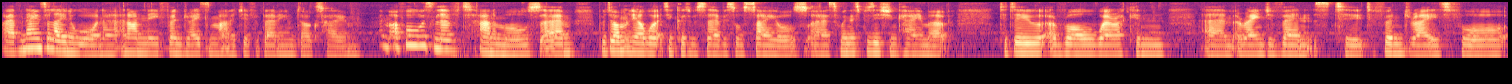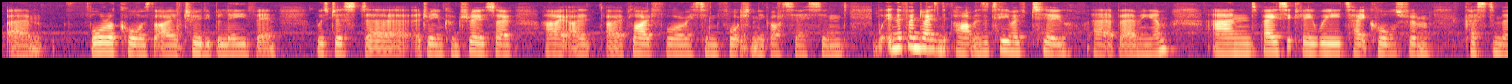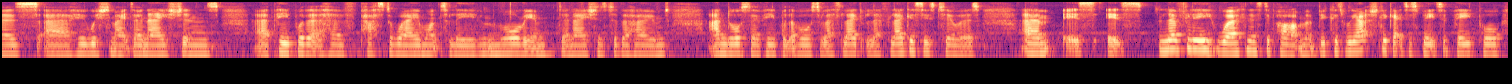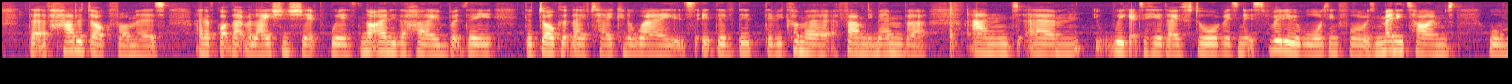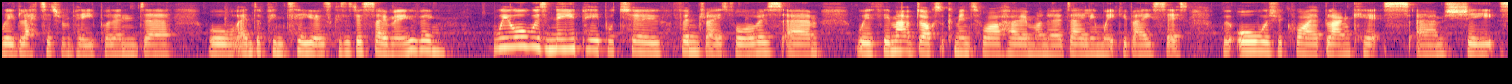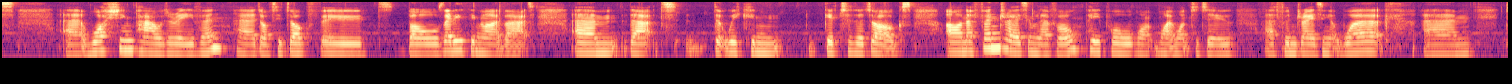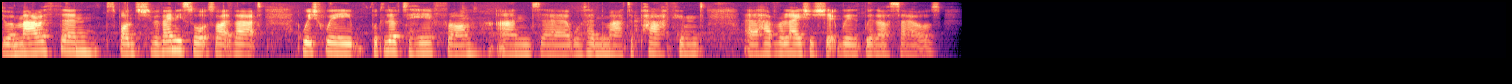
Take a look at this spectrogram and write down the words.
Uh, my name's Elena Warner and I'm the fundraising manager for Birmingham Dogs Home. Um, I've always loved animals, um, predominantly I worked in customer service or sales, uh, so when this position came up to do a role where I can um, arrange events to, to fundraise for um, for a cause that I truly believe in was just uh, a dream come true. So I, I, I applied for it and fortunately got it. And in the fundraising department, there's a team of two uh, at Birmingham, and basically we take calls from customers uh, who wish to make donations, uh, people that have passed away and want to leave memoriam donations to the homes, and also people that have also left, leg left legacies to us. Um, it's it's lovely working in this department because we actually get to speak to people that have had a dog from us and have got that relationship with not only the home but the the dog that they've taken away. It's, it, they've, they, they become a, a family member, and um, we get to hear those stories, and it's really rewarding for us. Many times we'll read letters from people, and uh, we'll end up in tears because it's just so moving. We always need people to fundraise for us. Um, with the amount of dogs that come into our home on a daily and weekly basis, we always require blankets, um, sheets, uh, washing powder even, uh, obviously dog food, bowls, anything like that, um, that, that we can give to the dogs. On a fundraising level, people want, might want to do uh, fundraising at work, um, do a marathon, sponsorship of any sorts like that, which we would love to hear from, and uh, we'll send them out a pack and uh, have a relationship with, with ourselves.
